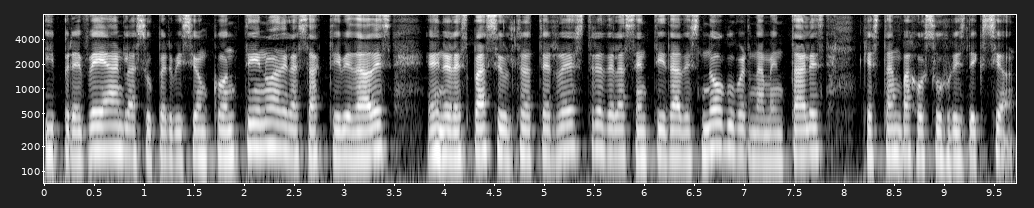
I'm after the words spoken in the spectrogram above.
y prevean la supervisión continua de las actividades en el espacio ultraterrestre de las entidades no gubernamentales que están bajo su jurisdicción.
